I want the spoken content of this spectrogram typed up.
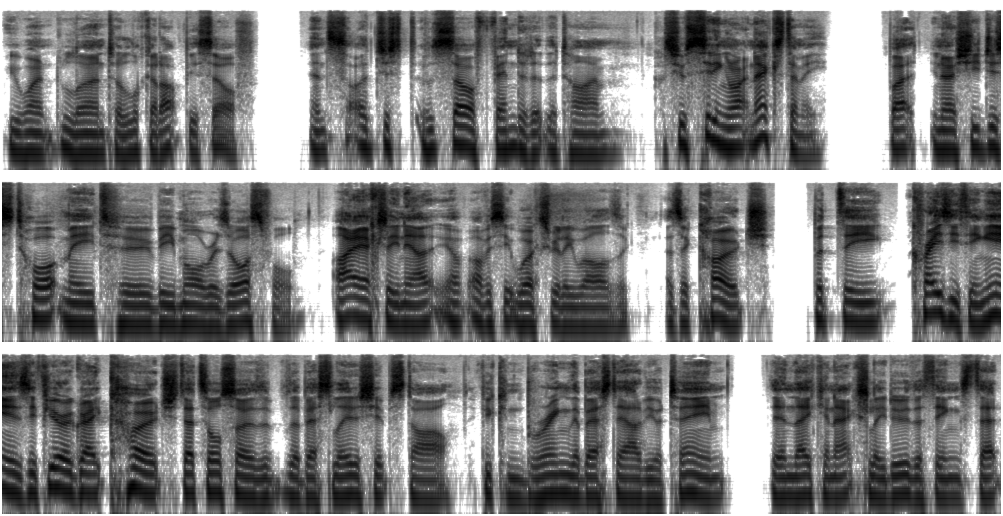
you won't learn to look it up yourself. And so I just was so offended at the time because she was sitting right next to me. But, you know, she just taught me to be more resourceful. I actually now, you know, obviously, it works really well as a, as a coach. But the crazy thing is, if you're a great coach, that's also the, the best leadership style. If you can bring the best out of your team, then they can actually do the things that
